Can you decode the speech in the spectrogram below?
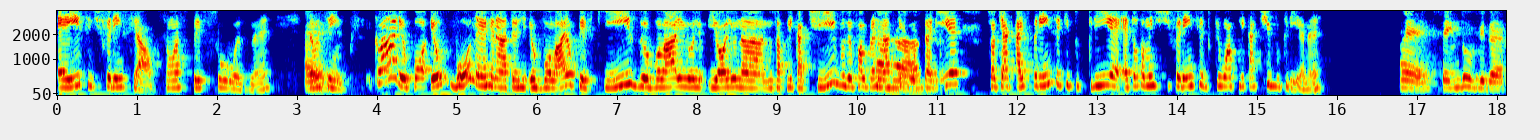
é esse diferencial, são as pessoas, né? Então, é. assim, claro, eu, eu vou, né, Renata? Eu vou lá, eu pesquiso, eu vou lá e olho, e olho na, nos aplicativos, eu falo para Renata uhum. que eu gostaria, só que a, a, experiência que tu cria é totalmente diferente do que um aplicativo cria, né? É, sem dúvida.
